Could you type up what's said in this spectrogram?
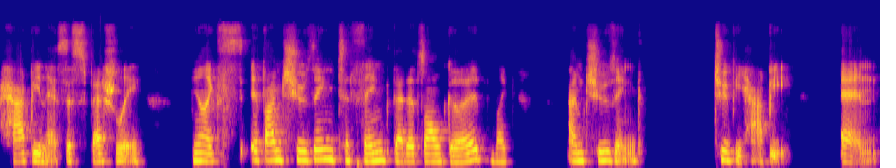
happiness, especially. You know, like if I'm choosing to think that it's all good, like I'm choosing to be happy and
